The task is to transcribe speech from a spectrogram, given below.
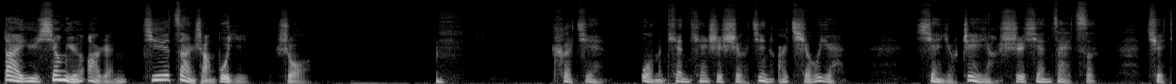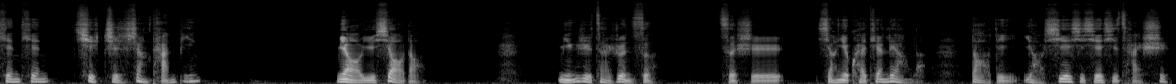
黛玉、湘云二人皆赞赏不已，说：“可见我们天天是舍近而求远，现有这样诗仙在此，却天天去纸上谈兵。”妙玉笑道：“明日再润色，此时想也快天亮了。”到底要歇息歇息才是。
